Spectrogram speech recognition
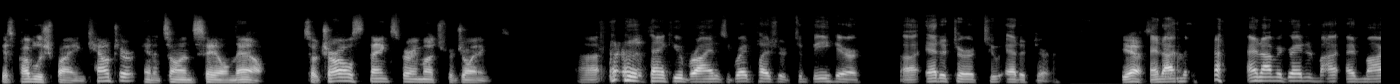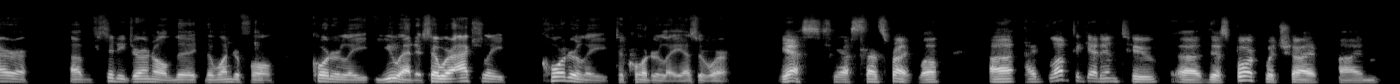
It's published by Encounter and it's on sale now. So, Charles, thanks very much for joining us. Uh, thank you, Brian. It's a great pleasure to be here, uh, editor to editor. Yes, and I'm and I'm a great admi- admirer of City Journal, the the wonderful quarterly you edit. So we're actually quarterly to quarterly, as it were. Yes, yes, that's right. Well, uh, I'd love to get into uh, this book, which I, am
